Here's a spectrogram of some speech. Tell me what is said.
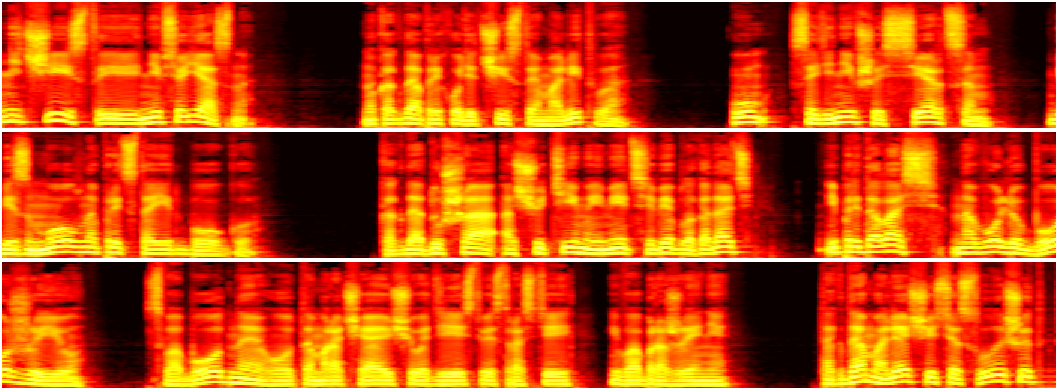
нечист и не все ясно. Но когда приходит чистая молитва, ум, соединившись с сердцем, безмолвно предстоит Богу когда душа ощутимо имеет в себе благодать и предалась на волю Божию, свободная от омрачающего действия страстей и воображения, тогда молящийся слышит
